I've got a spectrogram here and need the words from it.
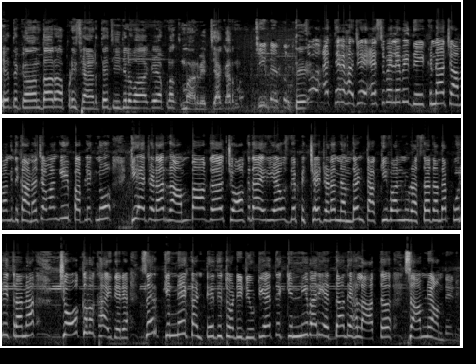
ਇਹ ਦੁਕਾਨਦਾਰ ਆਪਣੀ ਸਾਈਡ ਤੇ ਚੀਜ਼ ਲਵਾ ਕੇ ਆਪਣਾ ਸਮਾਨ ਵੇਚਿਆ ਕਰਨ। ਜੀ ਬਿਲਕੁਲ। ਤੇ- ਸੋ ਇੱਥੇ ਹਜੇ ਇਸ ਵੇਲੇ ਵੀ ਦੇਖਣਾ ਚਾਹਾਂਗੇ ਦਿਖਾਣਾ ਚਾਹਾਂਗੀ ਪਬਲਿਕ ਨੂੰ ਕਿ ਇਹ ਜਿਹੜਾ ਰਾਮਬਾਗ ਚੌਂਕ ਦਾ ਏਰੀਆ ਉਸ ਦੇ ਪਿੱਛੇ ਜਿਹੜਾ ਨੰਦਨ ਟਾਕੀ ਵੱਲ ਨੂੰ ਰਸਤਾ ਜਾਂਦਾ ਪੂਰੀ ਤਰ੍ਹਾਂ ਨਾਲ ਚੌਕ ਵਿਖਾਈ ਦੇ ਰਿਹਾ। ਸਰ ਕਿੰਨੇ ਘੰਟੇ ਦੀ ਤੁਹਾਡੀ ਡਿਊਟੀ ਹੈ ਤੇ ਕਿੰਨੀ ਵਾਰੀ ਇਦਾਂ ਦੇ ਹਾਲਾਤ ਸਾਹਮਣੇ ਆਉਂਦੇ ਨੇ?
